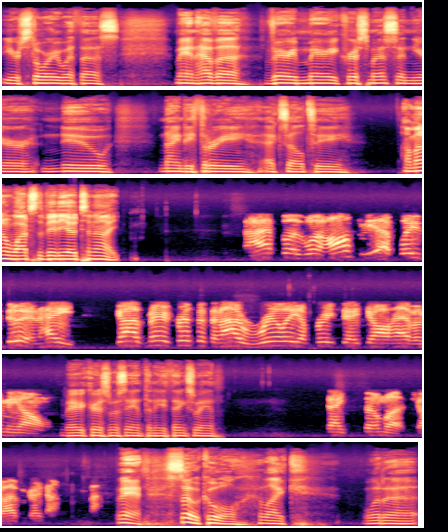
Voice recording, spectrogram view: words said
your story with us. Man, have a very merry Christmas in your new '93 XLT. I'm gonna watch the video tonight. Absolutely. Well, awesome. Yeah, please do it. And hey, guys, Merry Christmas. And I really appreciate y'all having me on. Merry Christmas, Anthony. Thanks, man. Thank you so much. Y'all have a great night. man so cool like what a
